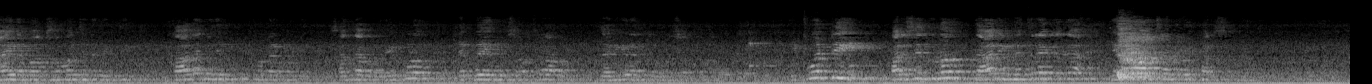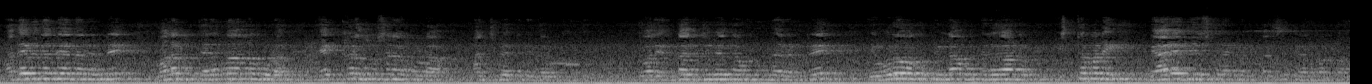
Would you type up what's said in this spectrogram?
ఆయన మాకు సంబంధించిన వ్యక్తి కాదని చెప్పుకున్నటువంటి సందర్భం ఎప్పుడు డెబ్బై ఎనిమిది సంవత్సరాలు జరిగినటువంటి సందర్భం ఇటువంటి పరిస్థితుల్లో దానికి వ్యతిరేకంగా నిలవాల్సినటువంటి పరిస్థితి ఉంది. అదేవిధంగా ఏంటంటే మనం తెలంగాణలో కూడా ఎక్కడ చూసినా కూడా అంచువేతనే జరుగుతుంది. ఇవాళ ఎంత అంచువేత ఉంటున్నారంటే ఎవరో ఒక పిల్ల ఒక పిల్లగాడు ఇష్టపడి మ్యారేజ్ చేసుకునేటువంటి పరిస్థితి కనబడతాం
